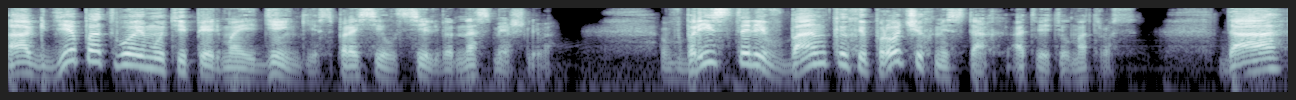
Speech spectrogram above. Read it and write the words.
А где, по-твоему, теперь мои деньги? спросил Сильвер насмешливо. В Бристоле, в банках и прочих местах, ответил матрос. Да,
